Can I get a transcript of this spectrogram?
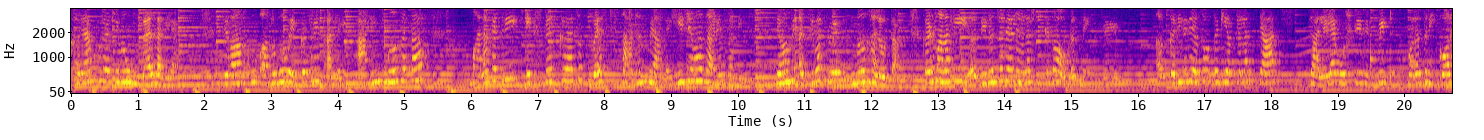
खऱ्या खुऱ्या जेव्हा उमगायला लागल्या जेव्हा खूप अनुभव एकत्रित आले आणि मग आता मला काहीतरी एक्सप्रेस करायचं बेस्ट साधन मिळालं. ही जेव्हा जाणीव झाली तेव्हा मी अजिबात वेळ न घालवता कारण मला ती दिनचर्या लिहायला शक्यतो आवडत नाही. म्हणजे कधी कधी असं होतं की आपल्याला त्याच झालेल्या गोष्टी रिपीट परत रिकॉल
